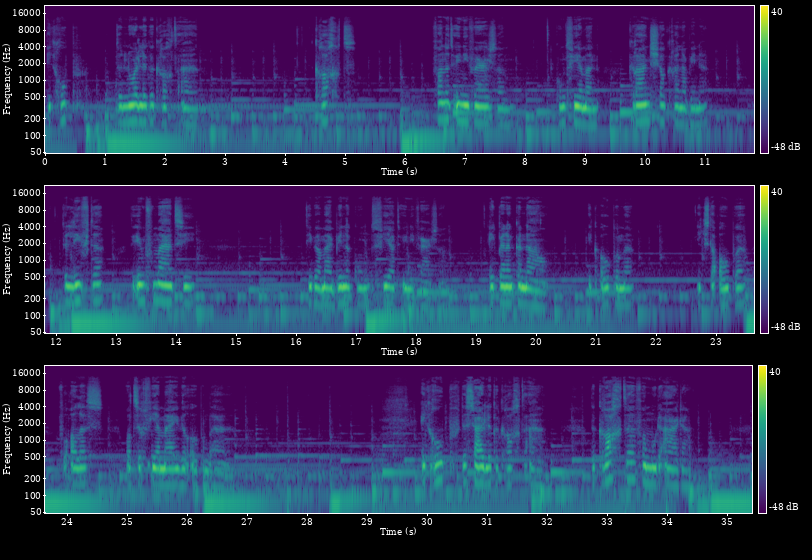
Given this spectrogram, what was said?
Ik roep de noordelijke kracht aan. Kracht van het universum komt via mijn kruinchakra naar binnen. De liefde, de informatie die bij mij binnenkomt via het universum. Ik ben een kanaal. Ik open me. Ik sta open voor alles wat zich via mij wil openbaren. Ik roep de zuidelijke krachten aan. De krachten van Moeder Aarde.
